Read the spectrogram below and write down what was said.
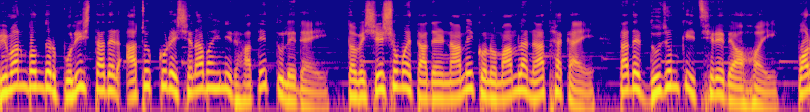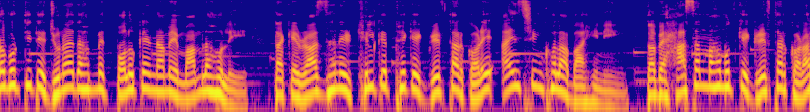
বিমানবন্দর পুলিশ তাদের আটক করে সেনাবাহিনীর হাতে তুলে দেয়। তবে সে সময় তাদের নামে কোনো মামলা না থাকায় তাদের দুজনকেই ছেড়ে দেওয়া হয়। পরবর্তীতে জুনাইদ আহমেদ পলকের নামে মামলা হলে তাকে রাজধানীর খিলকেত থেকে গ্রেফতার করে আইনশৃঙ্খলা বাহিনী। তবে হাসান মাহমুদকে গ্রেফতার করা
